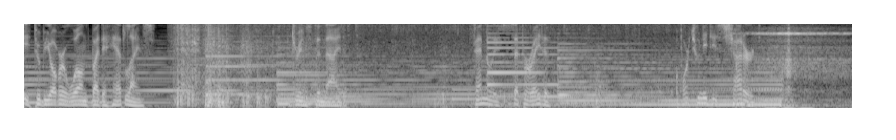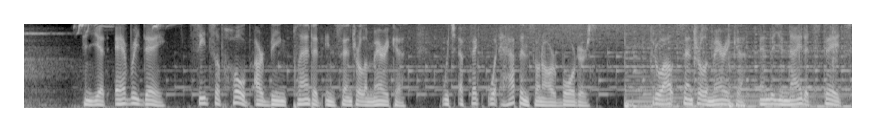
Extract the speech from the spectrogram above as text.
easy to be overwhelmed by the headlines. Dreams denied. Families separated. Opportunities shattered. And yet, every day, seeds of hope are being planted in Central America, which affect what happens on our borders. Throughout Central America and the United States,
